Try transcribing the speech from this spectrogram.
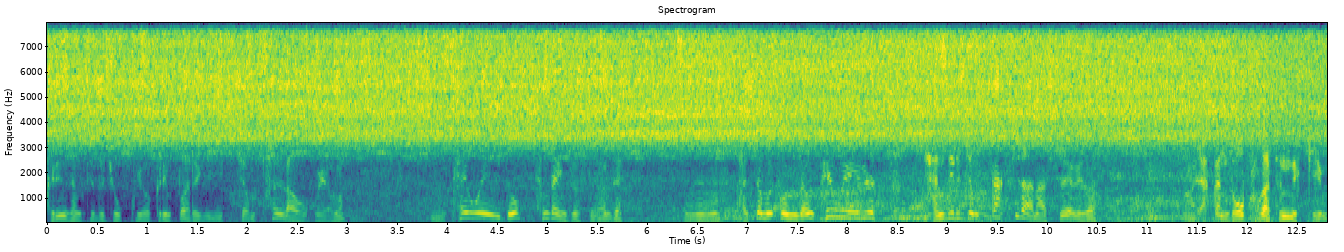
그린 상태도 좋고요. 그린 빠르기 2.8 나오고요. 음, 페어웨이도 상당히 좋습니다. 근데 어, 단점을 꼽는다면 페어웨이를 잔디를 좀 깎질 않았어요. 그래서 어, 약간 노프 같은 느낌.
